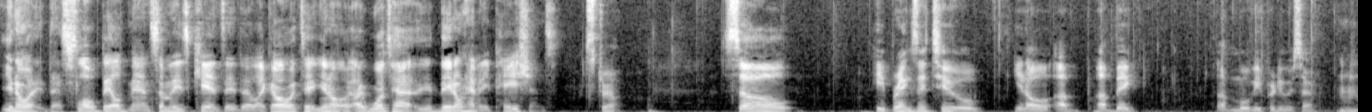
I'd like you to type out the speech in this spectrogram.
You know what? That slow build, man. Some of these kids, they, they're like, oh, you know, I- what's ha-? they don't have any patience. It's true. So he brings it to, you know, a, a big a movie producer. Mm-hmm.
